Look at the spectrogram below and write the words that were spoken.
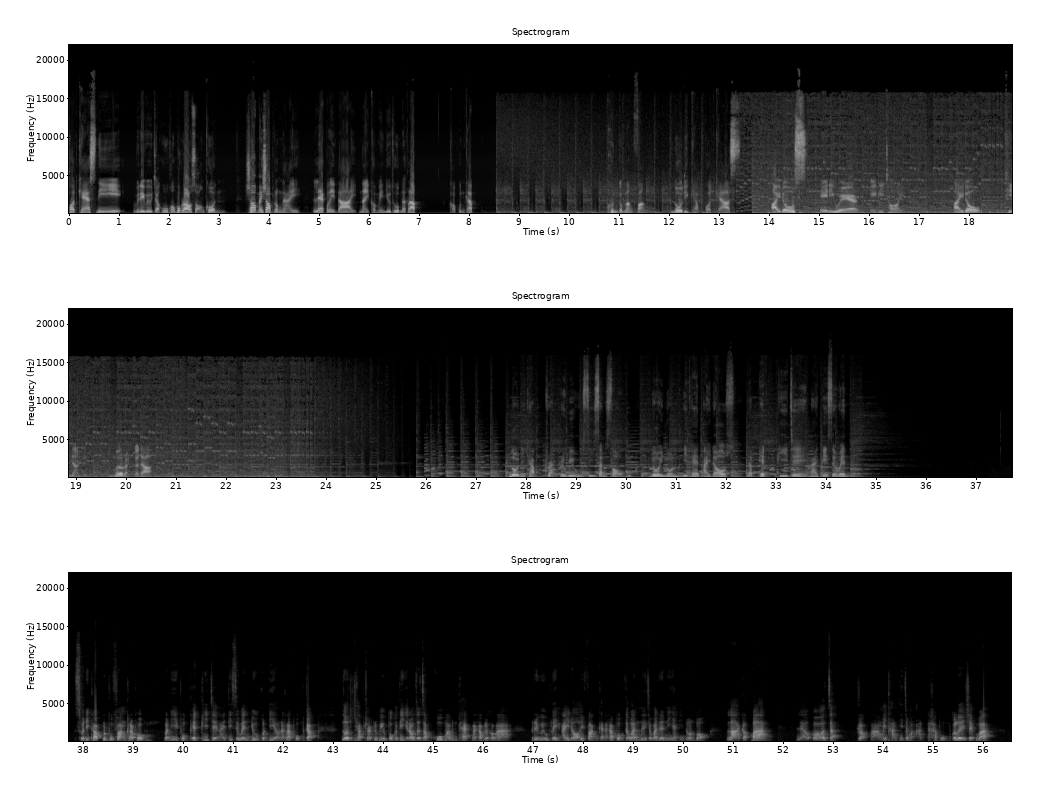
พอดแคสต์นี้รีวิวจากหูของพวกเราสองคน ชอบไม่ชอบตรงไหน แลกเปลี่ยนได้ในคอมเมนต์ YouTube นะครับ ขอบคุณครับ คุณกำลังฟัง l o d i c a p Podcast Idols Anywhere Anytime Idol ที่ไหน เมื่อไหร่ก็ได้ LodiCap Track Review ซีซั่น2 โดยนนนิเทศ Idols และเพชร PJ 97สวัสดีครับคุณผู้ฟังครับผม วันนี้ผมเพชร PJ97 อยู่คนเดียวนะครับผมกับ r o a d Cap Track Review ปกติเราจะจับคู่มาเป็นแพ็คนะครับ แล้วก็มารีวิวเพลงไอดอลให้ฟังกันนะครับผม แต่ว่าเนื่องจากว่าเดือนนี้อย่างที่นนบอกลากลับบ้าน แล้วก็จะกลับมาไม่ทันที่จะมาอัดนะครับผมก็เลยใช้คว่า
